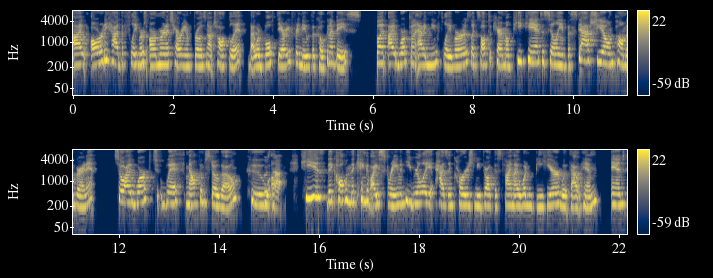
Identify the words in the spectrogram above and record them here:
I already had the flavors Amarena cherry and frozen nut chocolate that were both dairy free, made with a coconut base. But I worked on adding new flavors like salted caramel pecan, Sicilian pistachio, and pomegranate. So I worked with Malcolm Stogo, who um, he is they call him the king of ice cream and he really has encouraged me throughout this time. I wouldn't be here without him and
